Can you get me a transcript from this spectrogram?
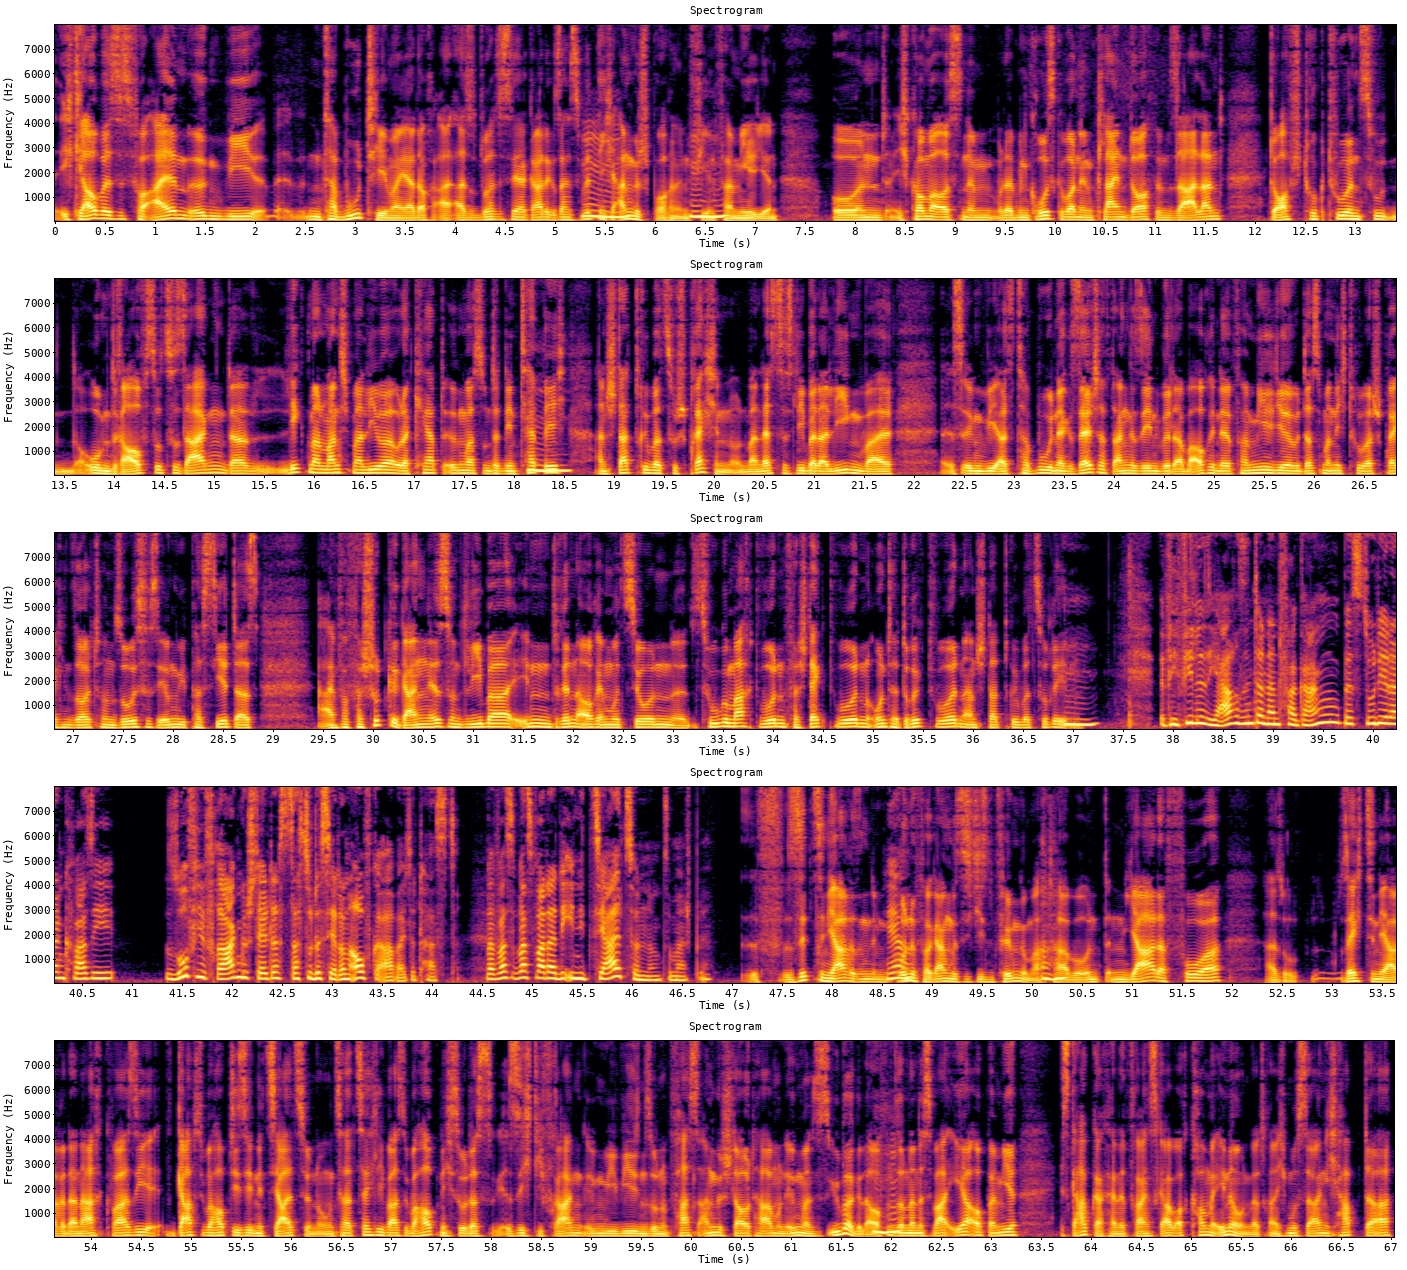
ich glaube, es ist vor allem irgendwie ein Tabuthema, ja doch. Also du hattest ja gerade gesagt, es wird mhm. nicht angesprochen in vielen mhm. Familien. Und ich komme aus einem oder bin groß geworden in einem kleinen Dorf im Saarland. Dorfstrukturen zu obendrauf sozusagen. Da legt man manchmal lieber oder kehrt irgendwas unter den Teppich, mhm. anstatt drüber zu sprechen. Und man lässt es lieber da liegen, weil es irgendwie als Tabu in der Gesellschaft angesehen wird, aber auch in der Familie, dass man nicht drüber sprechen sollte. Und so ist es irgendwie passiert, dass einfach verschutt gegangen ist und lieber innen drin auch Emotionen äh, zugemacht wurden, versteckt wurden, unterdrückt wurden, anstatt drüber zu reden. Mhm. Wie viele Jahre sind denn dann vergangen, bis du dir dann quasi so viele Fragen gestellt hast, dass du das ja dann aufgearbeitet hast? Was, was war da die Initialzündung zum Beispiel? 17 Jahre sind im ja. Grunde vergangen, bis ich diesen Film gemacht Aha. habe. Und ein Jahr davor, also 16 Jahre danach quasi, gab es überhaupt diese Initialzündung. Und tatsächlich war es überhaupt nicht so, dass sich die Fragen irgendwie wie in so einem Fass angestaut haben und irgendwann ist es übergelaufen, mhm. sondern es war eher auch bei mir, es gab gar keine Fragen, es gab auch kaum Erinnerungen daran. Ich muss sagen, ich habe da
